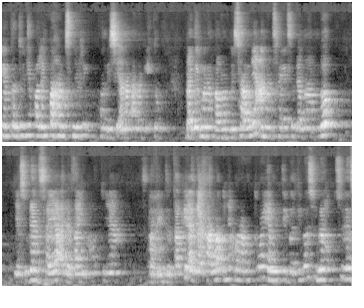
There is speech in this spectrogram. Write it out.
yang tentunya paling paham sendiri kondisi anak-anak itu bagaimana kalau misalnya anak saya sedang ngambek ya sudah saya ada time outnya. Seperti itu. Tapi ada kalanya orang tua yang tiba-tiba sudah sudah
